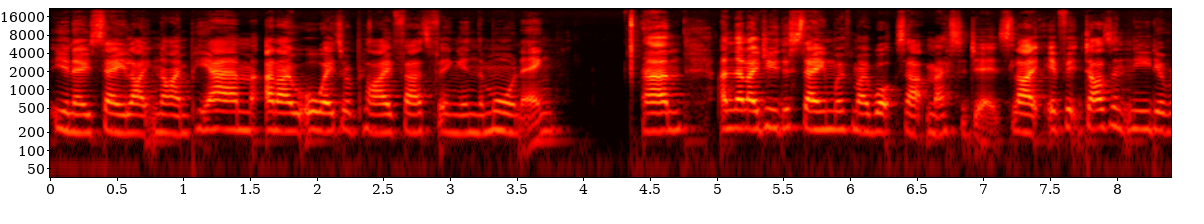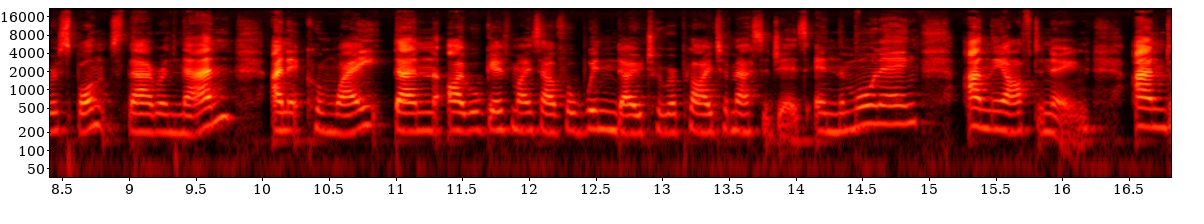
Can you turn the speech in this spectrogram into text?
you know, say like 9 p.m., and I will always reply first thing in the morning. Um, and then I do the same with my WhatsApp messages. Like, if it doesn't need a response there and then and it can wait, then I will give myself a window to reply to messages in the morning and the afternoon. And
